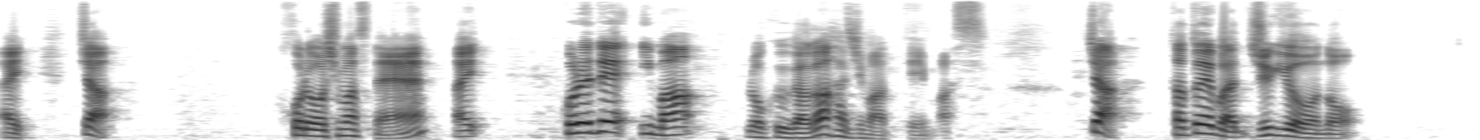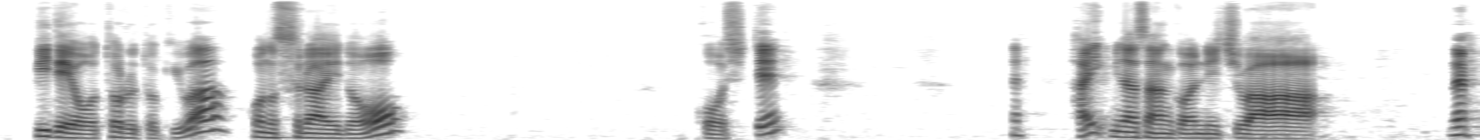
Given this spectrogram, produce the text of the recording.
はい。じゃあ、これを押しますね。はい。これで今、録画が始まっています。じゃあ、例えば授業のビデオを撮るときは、このスライドをこうして、はい、皆さんこんにちは。ね、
